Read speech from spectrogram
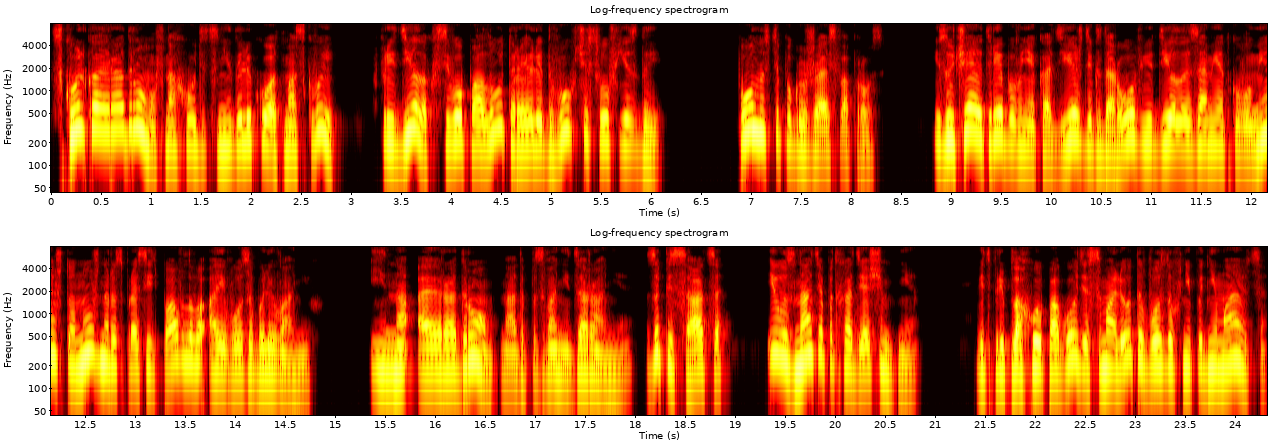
Сколько аэродромов находится недалеко от Москвы, в пределах всего полутора или двух часов езды? Полностью погружаясь в вопрос. Изучаю требования к одежде, к здоровью, делая заметку в уме, что нужно расспросить Павлова о его заболеваниях. И на аэродром надо позвонить заранее, записаться и узнать о подходящем дне. Ведь при плохой погоде самолеты в воздух не поднимаются,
